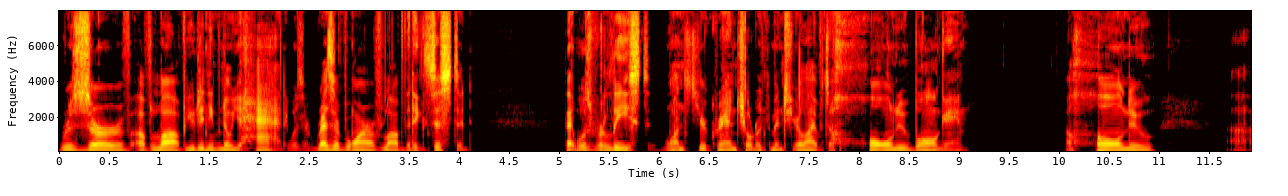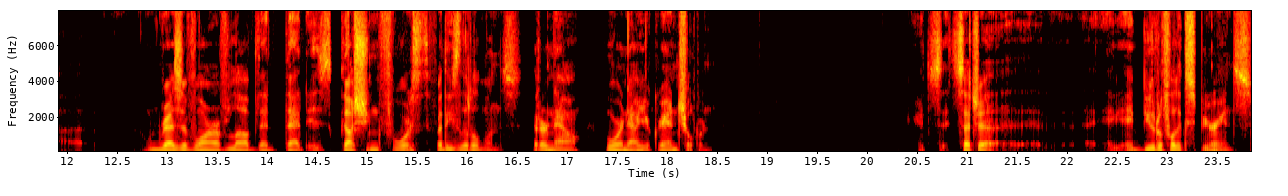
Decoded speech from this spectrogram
reserve of love you didn't even know you had. It was a reservoir of love that existed that was released once your grandchildren come into your life. It's a whole new ball game, a whole new uh, reservoir of love that that is gushing forth for these little ones that are now who are now your grandchildren. It's it's such a a, beautiful experience.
